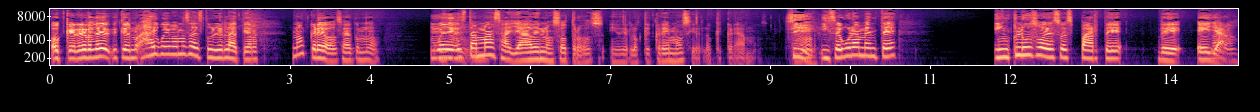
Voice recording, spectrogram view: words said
o querer de que, ay, güey, vamos a destruir la Tierra. No creo, o sea, como, güey, está más allá de nosotros y de lo que creemos y de lo que creamos. ¿no? Sí, Y seguramente incluso eso es parte de ella. claro.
